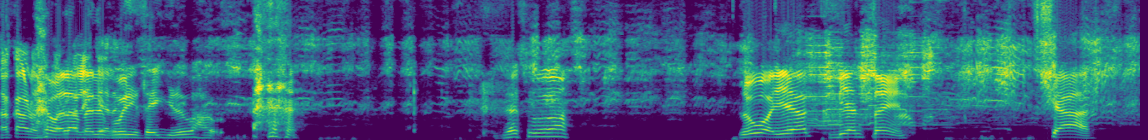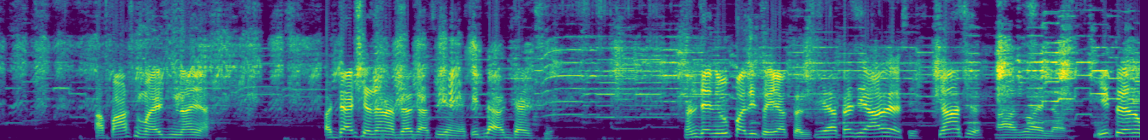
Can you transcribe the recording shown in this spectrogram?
અકાળો ઓલા પેલે પૂરી થઈ ગઈ વાવ જસુ જુઓ એક બે ત્રણ ચાર. આ પાંચમાં આવી ને અહીંયા અઢારસો જણા ભેગા છીએ અહીંયા. કેટલા? અઢારસો. સંધ્યાની ઉપાધિ તો એક જ. એક જ આવે છે. ક્યાં છે? હા જોઈ લાવ એ તો એનો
